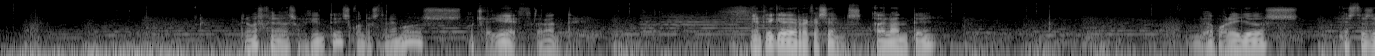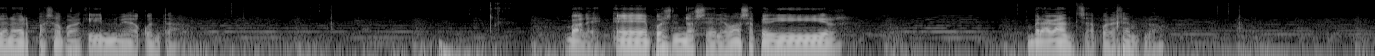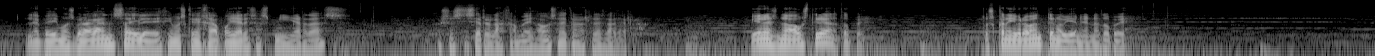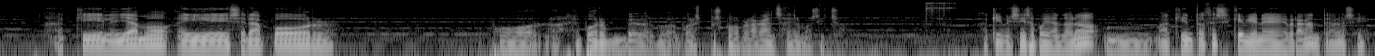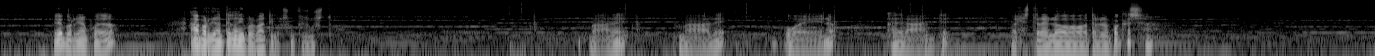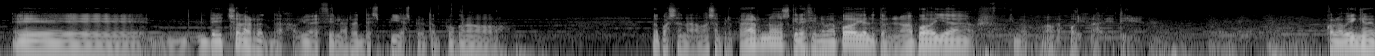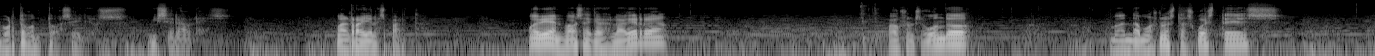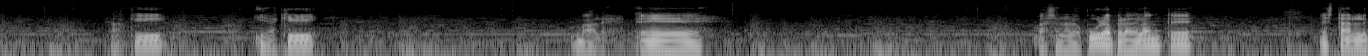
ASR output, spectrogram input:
¿Tenemos generales suficientes? ¿Cuántos tenemos? 8 y 10. Adelante. Enrique de Requesens. Adelante. Voy a por ellos. Estos deben haber pasado por aquí no me he dado cuenta. Vale, eh, pues no sé, le vamos a pedir... Braganza, por ejemplo. Le pedimos Braganza y le decimos que deje de apoyar esas mierdas. Eso sí se relajan. Venga, vamos a declararles la guerra. ¿Vienes? No, Austria, a tope. Toscana y Brabante no vienen, a tope. Aquí le llamo y será por... Por... No sé, por... pues por Braganza, ya lo hemos dicho. Aquí me sigues apoyando, ¿no? Mm, aquí entonces sí que viene Bragante, ahora sí. ¿Por qué no puedo? Ah, porque no tengo diplomáticos. Uh, qué susto. Vale, vale. Bueno, adelante. Pues tráelo, tráelo para casa. Eh, de hecho, la red... Iba a decir la red de espías, pero tampoco no... No pasa nada. Vamos a prepararnos. Grecia no me apoya, Letonia no me apoya. no me apoya nadie, tío. Con lo bien que me porto con todos ellos. Miserables. Mal rayo el Esparta. Muy bien, vamos a declarar la guerra. Pausa un segundo. Mandamos nuestras huestes. Aquí. Y aquí. Vale. Eh... Va a ser una locura, pero adelante.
